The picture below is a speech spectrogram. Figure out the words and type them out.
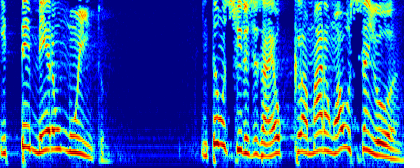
e temeram muito. Então os filhos de Israel clamaram ao Senhor.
